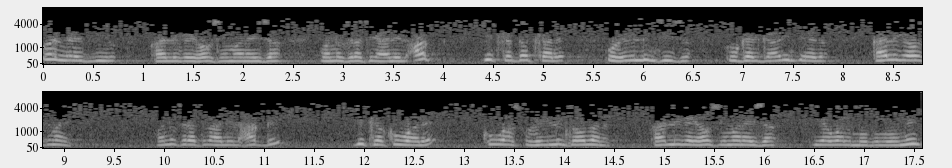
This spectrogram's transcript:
oo la edbiyo qaaligay hoos imanaysaa wa nusrati ahlilxaq jidka dad kale uheelintiisa u gargaarinteeda qaaliga hoos imanaysa wa nusratu ahli ilxaqi jidka kuwa le kuwaas uheylintoodana qaaligay hoos imanaysaa iyo waalmadluumiin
